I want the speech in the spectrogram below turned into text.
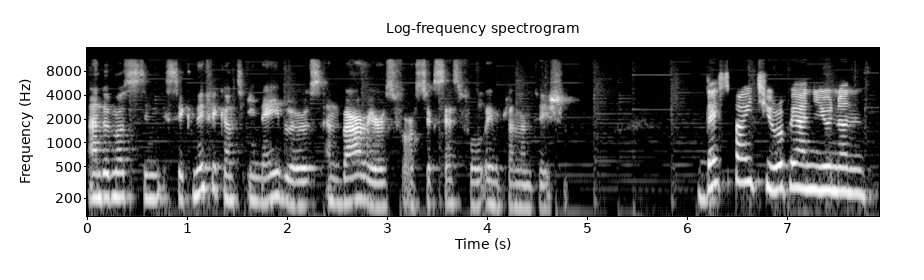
and the most significant enablers and barriers for successful implementation. Despite European Union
